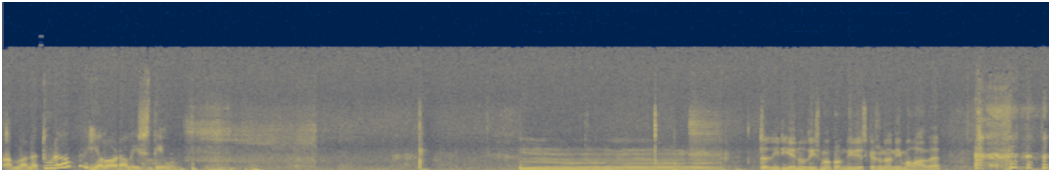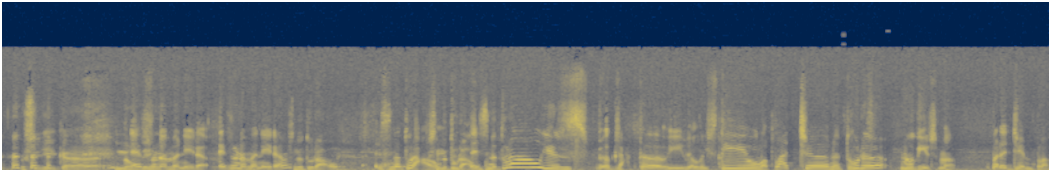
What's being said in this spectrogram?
amb la natura i alhora l'estiu? Mm, te diria nudisme, però em diries que és una animalada. o sigui que no és dic. una manera, és una manera. És natural. És natural. És natural. És natural i és... Exacte. I l'estiu, la platja, natura, nudisme, per exemple.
